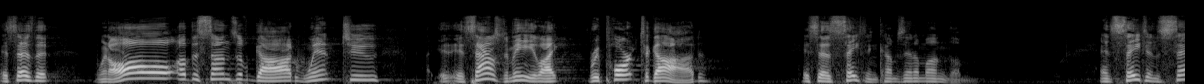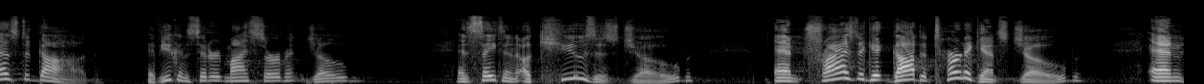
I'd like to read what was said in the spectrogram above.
it says that when all of the sons of God went to, it, it sounds to me like report to God, it says Satan comes in among them. And Satan says to God, Have you considered my servant Job? And Satan accuses Job and tries to get God to turn against Job and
